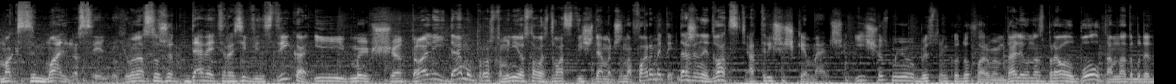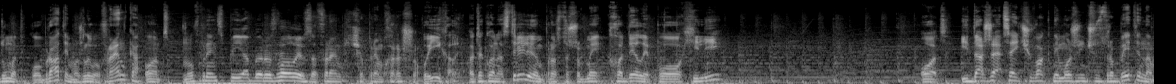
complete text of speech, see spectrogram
Максимально сильний. У нас уже 9 разів він стріка, і ми ще далі йдемо. Просто мені осталось 20 тисяч демеджа нафармити. Даже не 20, а трішечки менше. І щось ми його бистренько дофармимо. Далі у нас Бравл Бол, там треба буде думати, кого брати, можливо, Френка. От, ну в принципі, я би розвалив за Френки, що прям хорошо. Поїхали. Отако настрілюємо, просто щоб ми ходили по хілі. От. І даже цей чувак не може нічого зробити нам.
